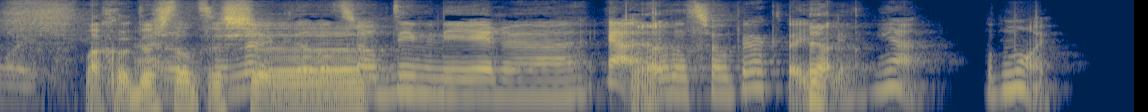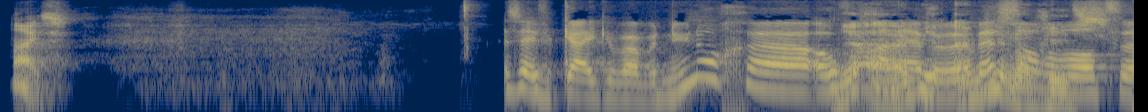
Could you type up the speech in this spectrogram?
mooi. Maar goed, dus dat, is. leuk dat het zo op die manier, ja, dat het zo werkt bij jullie. Ja, wat mooi. Nice. Eens even kijken waar we het nu nog eh, over Ja, gaan heb hebben. je Best wel iets? wat. eh,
